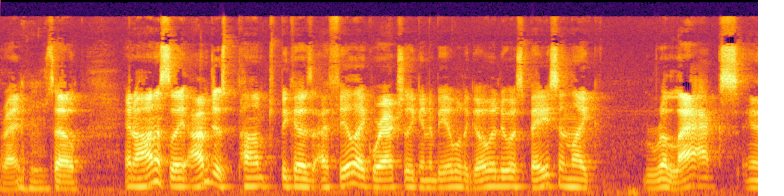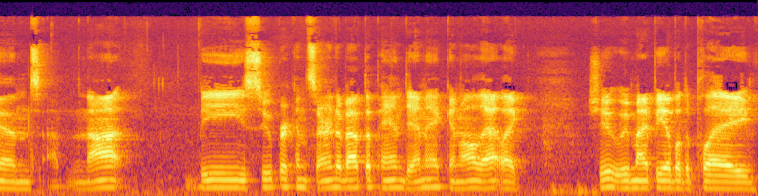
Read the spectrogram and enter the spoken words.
right? Mm-hmm. So, and honestly, I'm just pumped because I feel like we're actually going to be able to go into a space and like relax and not be super concerned about the pandemic and all that. Like, shoot, we might be able to play.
